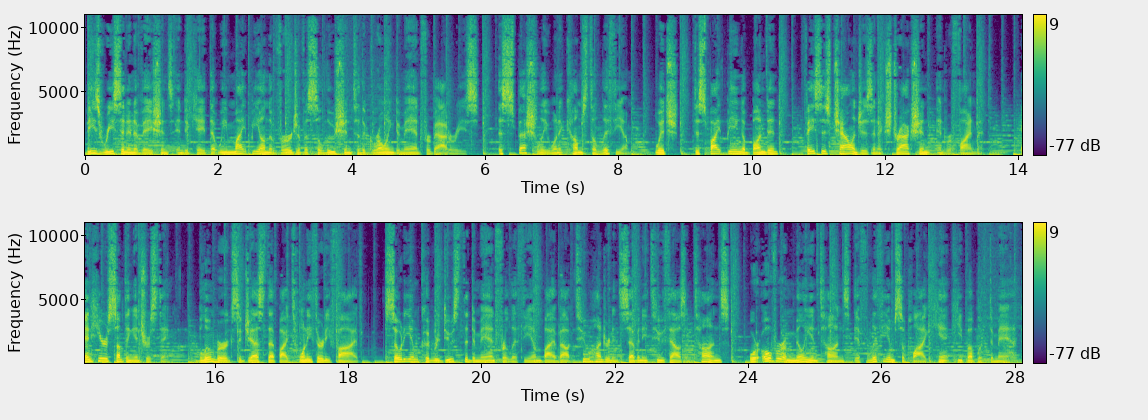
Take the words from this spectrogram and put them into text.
These recent innovations indicate that we might be on the verge of a solution to the growing demand for batteries, especially when it comes to lithium, which, despite being abundant, faces challenges in extraction and refinement. And here's something interesting. Bloomberg suggests that by 2035, sodium could reduce the demand for lithium by about 272,000 tons, or over a million tons if lithium supply can't keep up with demand.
